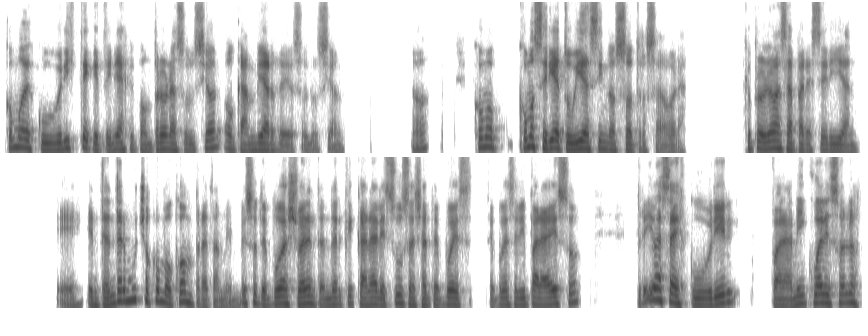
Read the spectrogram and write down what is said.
¿Cómo descubriste que tenías que comprar una solución o cambiarte de solución? ¿No? ¿Cómo, ¿Cómo sería tu vida sin nosotros ahora? qué problemas aparecerían. Eh, entender mucho cómo compra también. Eso te puede ayudar a entender qué canales usa, ya te, puedes, te puede servir para eso. Pero vas a descubrir, para mí, cuáles son los,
